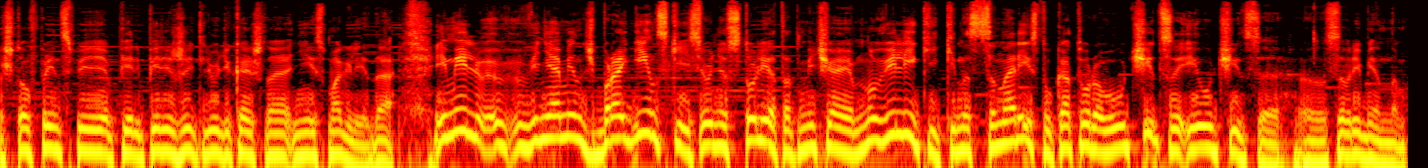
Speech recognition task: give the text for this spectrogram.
Что, в принципе, пер- пережить люди, конечно, не смогли, да. Эмиль Вениаминович Брагинский, сегодня сто лет отмечаем, ну, великий киносценарист, у которого учиться и учиться э, современным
